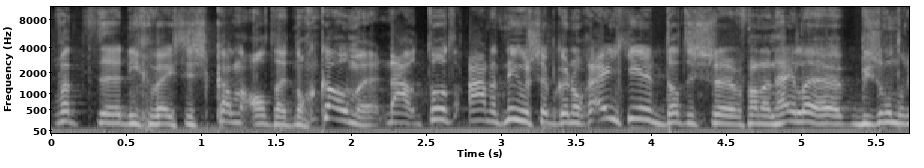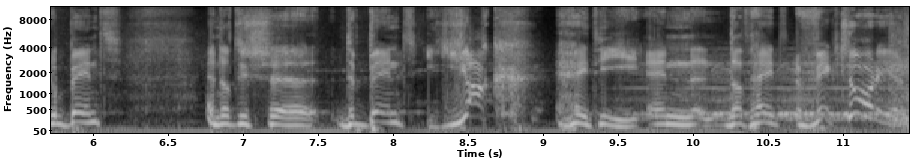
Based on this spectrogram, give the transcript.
wat eh, niet geweest is, kan altijd nog komen. Nou, tot aan het nieuws heb ik er nog eentje. Dat is eh, van een hele bijzondere band. En dat is eh, de band Jak, heet die. En eh, dat heet Victorious.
